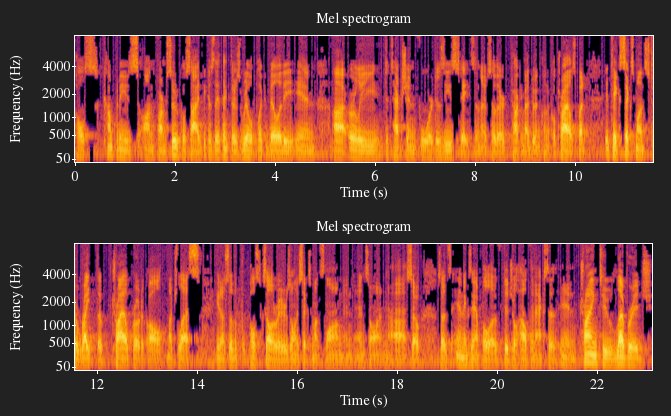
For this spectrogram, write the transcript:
pulse companies on the pharmaceutical side because they think there's real applicability in uh, early detection for disease states, and they're, so they're talking about doing clinical trials. But it takes six months to write the trial protocol, much less you know, so the pulse accelerator is only six months long and, and so on. Uh, so, so it's an example of digital health and access in trying to leverage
